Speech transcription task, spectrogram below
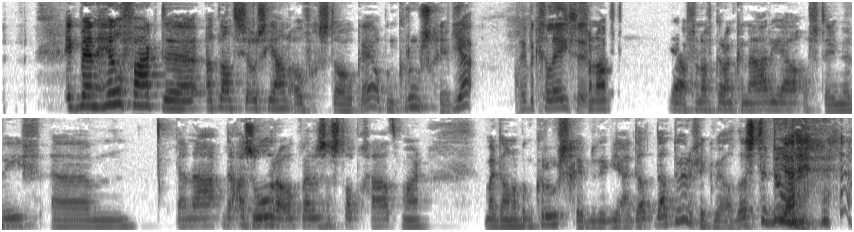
ik ben heel vaak de Atlantische Oceaan overgestoken hè, op een cruiseschip. Ja, heb ik gelezen. Vanaf, ja, vanaf Gran Canaria of Tenerife. Ehm, daarna de Azoren ook wel eens een stop gehad, maar, maar dan op een cruiseschip. Dan denk ik, ja, dat, dat durf ik wel, dat is te doen. Ja.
